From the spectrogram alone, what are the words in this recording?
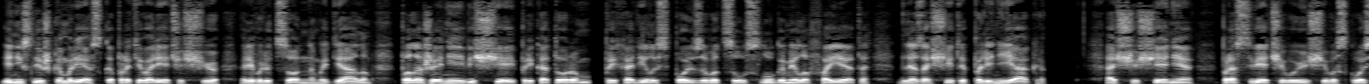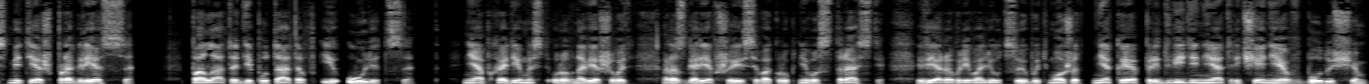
и не слишком резко противоречащую революционным идеалам, положение вещей, при котором приходилось пользоваться услугами Лафайета для защиты Полиньяка, ощущение просвечивающего сквозь мятеж прогресса, палата депутатов и улица — необходимость уравновешивать разгоревшиеся вокруг него страсти, вера в революцию, быть может, некое предвидение отречения в будущем,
